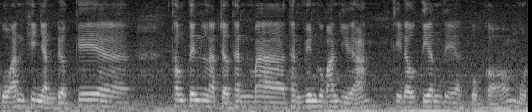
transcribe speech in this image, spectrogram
của anh khi nhận được cái thông tin là trở thành uh, thành viên của ban dự án thì đầu tiên thì cũng có một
